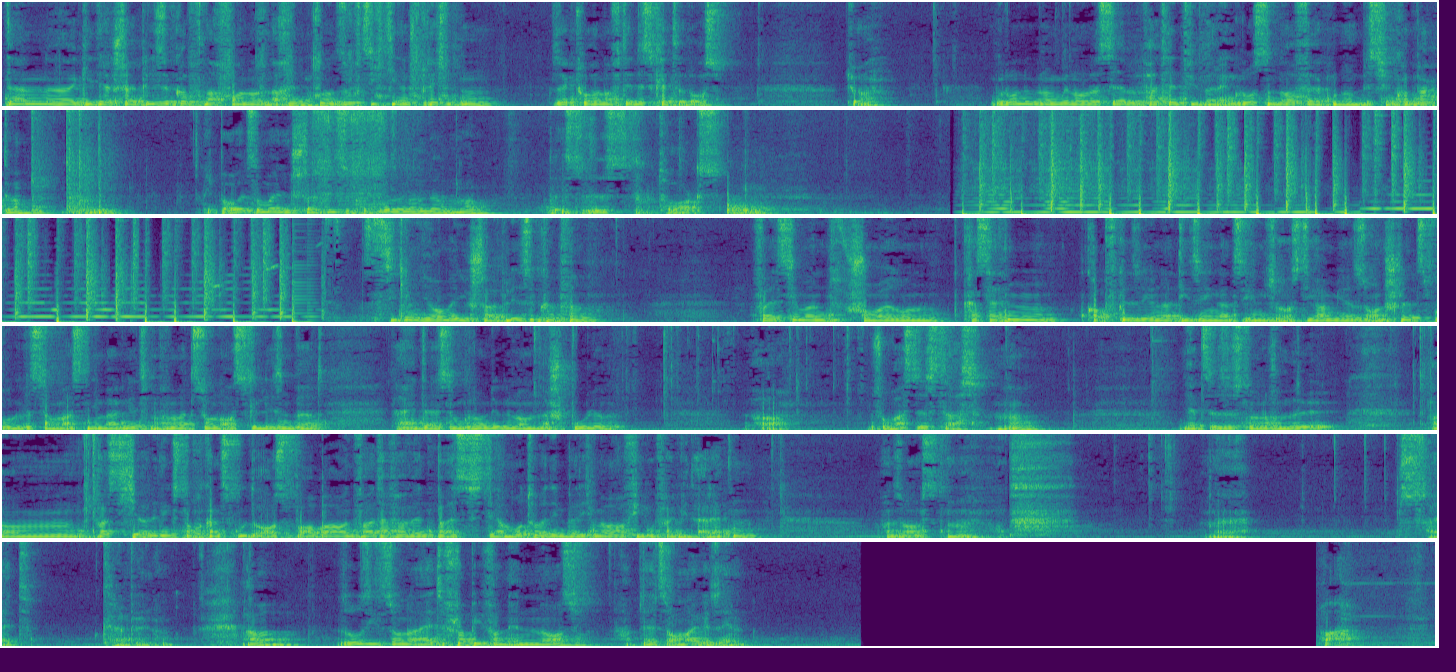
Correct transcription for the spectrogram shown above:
dann äh, geht der Scheibbläsekopf nach vorne und nach hinten und sucht sich die entsprechenden Sektoren auf der Diskette raus. Tja, im Grunde genommen genau dasselbe Patent wie bei den großen Laufwerken, nur ein bisschen kompakter. Ich baue jetzt nochmal den Scheibbläsekopf auseinander. Das ist Torx man hier auch mal die Schreibbläseköpfe. Falls jemand schon mal so einen Kassettenkopf gesehen hat, die sehen ganz ähnlich aus. Die haben hier so einen Schlitz, wo gewissermaßen die Magnetinformation ausgelesen wird. Dahinter ist im Grunde genommen eine Spule. Ja, sowas ist das. Ne? Jetzt ist es nur noch Müll. Ähm, was hier allerdings noch ganz gut ausbaubar und weiterverwendbar ist, ist der Motor. Den werde ich mir auch auf jeden Fall wieder retten. Ansonsten, pff, ne, ist halt Krempel. Ne? Aber so sieht so eine alte Floppy von innen aus. Habt ihr jetzt auch mal gesehen.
